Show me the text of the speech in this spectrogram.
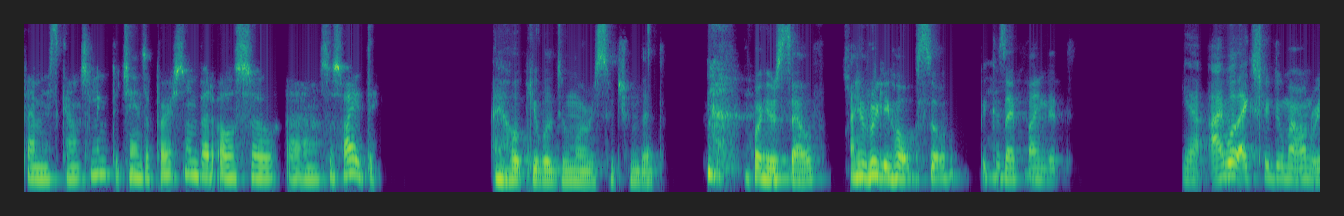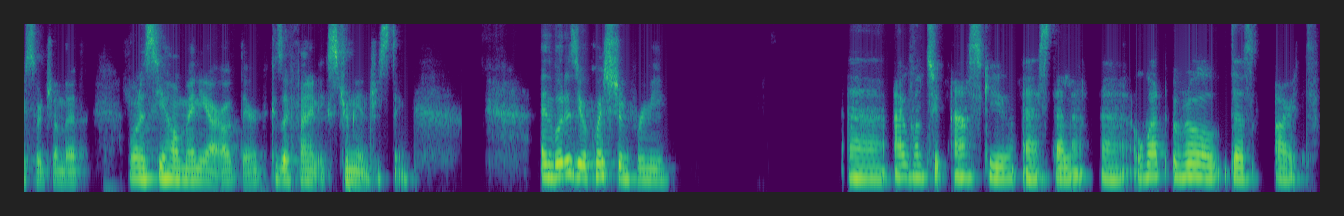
Feminist counseling to change a person, but also uh, society. I hope you will do more research on that for yourself. I really hope so because I find it. Yeah, I will actually do my own research on that. I want to see how many are out there because I find it extremely interesting. And what is your question for me? Uh, I want to ask you, uh, Stella, uh, what role does art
